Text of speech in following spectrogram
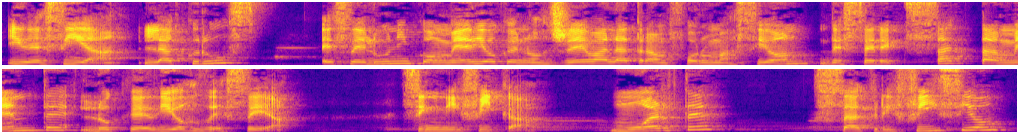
y decía, la cruz es el único medio que nos lleva a la transformación de ser exactamente lo que Dios desea. Significa muerte, sacrificio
